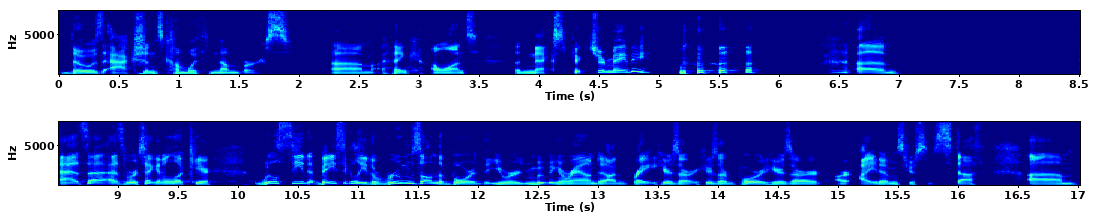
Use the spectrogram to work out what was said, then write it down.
those actions come with numbers. Um, I think I want the next picture, maybe. um, as uh, as we're taking a look here, we'll see that basically the rooms on the board that you were moving around on. Right here's our here's our board. Here's our our items. Here's some stuff. Um,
